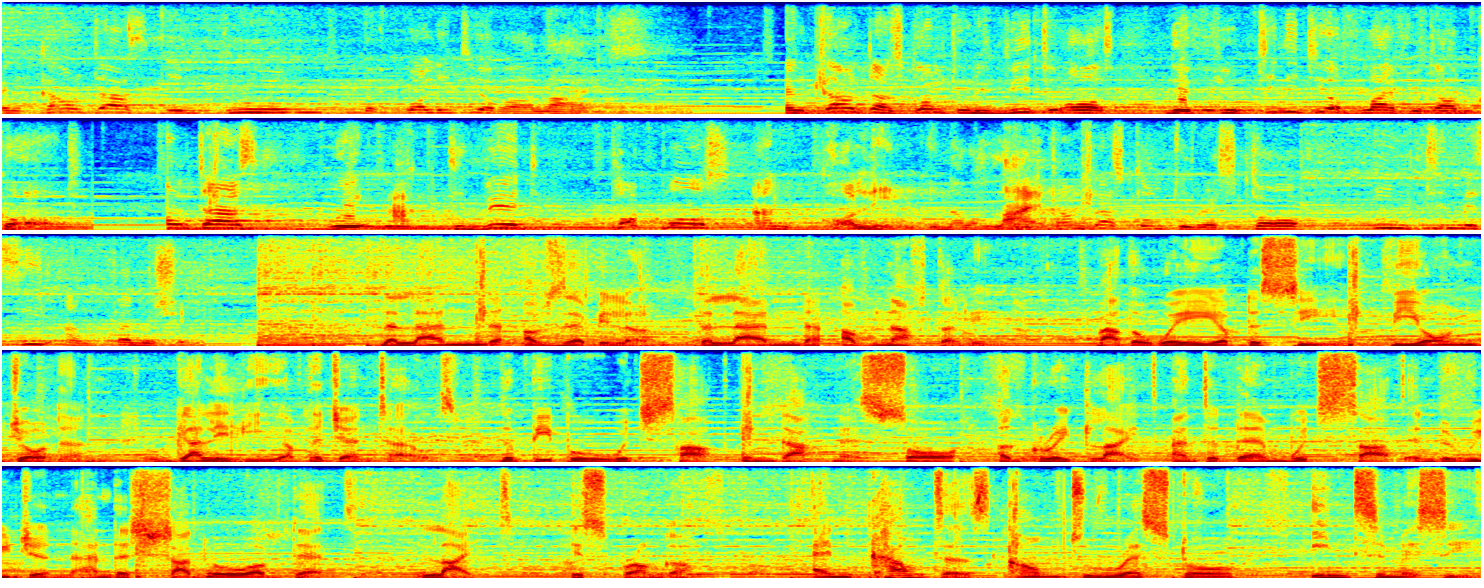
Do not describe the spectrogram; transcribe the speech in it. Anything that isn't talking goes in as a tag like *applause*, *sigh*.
Encounters improve the quality of our lives. Encounters come to reveal to us the futility of life without God. Encounters will activate purpose and calling in our life. Encounters come to restore intimacy and fellowship. the land of Zebulun, the land of Naphtali, by the way of the sea, beyond Jordan, Galilee of the Gentiles. The people which sat in darkness saw a great light, and to them which sat in the region and the shadow of death, light is sprung up. Encounters come to restore intimacy.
